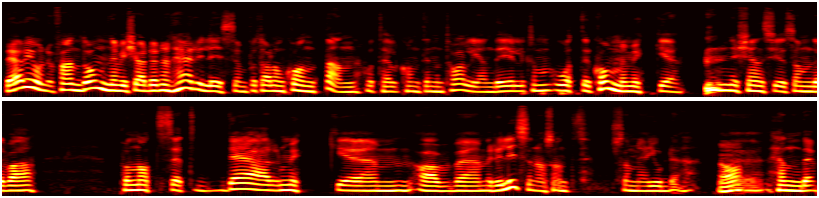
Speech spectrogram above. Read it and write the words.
Det är ju, fan de, när vi körde den här releasen, på tal om kontan, Hotel Continental igen, det är liksom återkommer mycket. Det känns ju som det var på något sätt där mycket um, av um, releaserna och sånt som jag gjorde Ja. eh, hände.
